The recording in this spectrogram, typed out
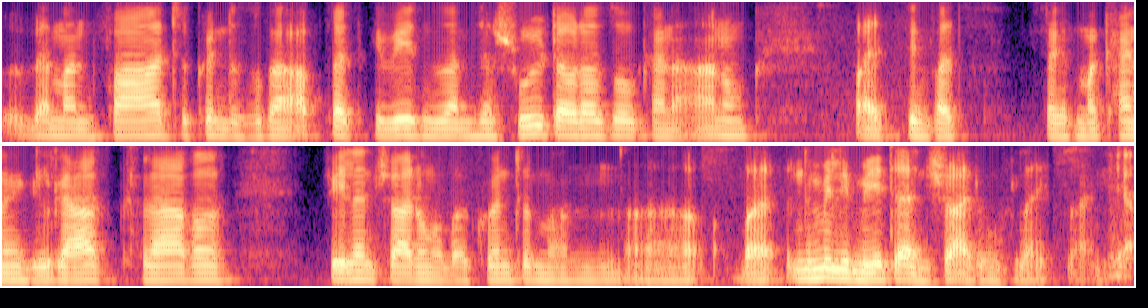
wenn man fahrt, könnte es sogar abseits gewesen sein mit der Schulter oder so, keine Ahnung. War jetzt jedenfalls, ich sage jetzt mal, keine glasklare Fehlentscheidung, aber könnte man äh, eine Millimeterentscheidung vielleicht sein. Ja.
